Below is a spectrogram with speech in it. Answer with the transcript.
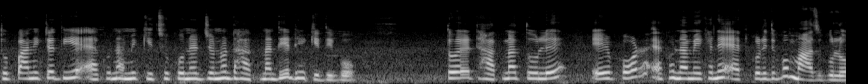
তো পানিটা দিয়ে এখন আমি কিছুক্ষণের জন্য ঢাকনা দিয়ে ঢেকে দিব। তো ঢাকনা তুলে এরপর এখন আমি এখানে অ্যাড করে দেব মাছগুলো।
